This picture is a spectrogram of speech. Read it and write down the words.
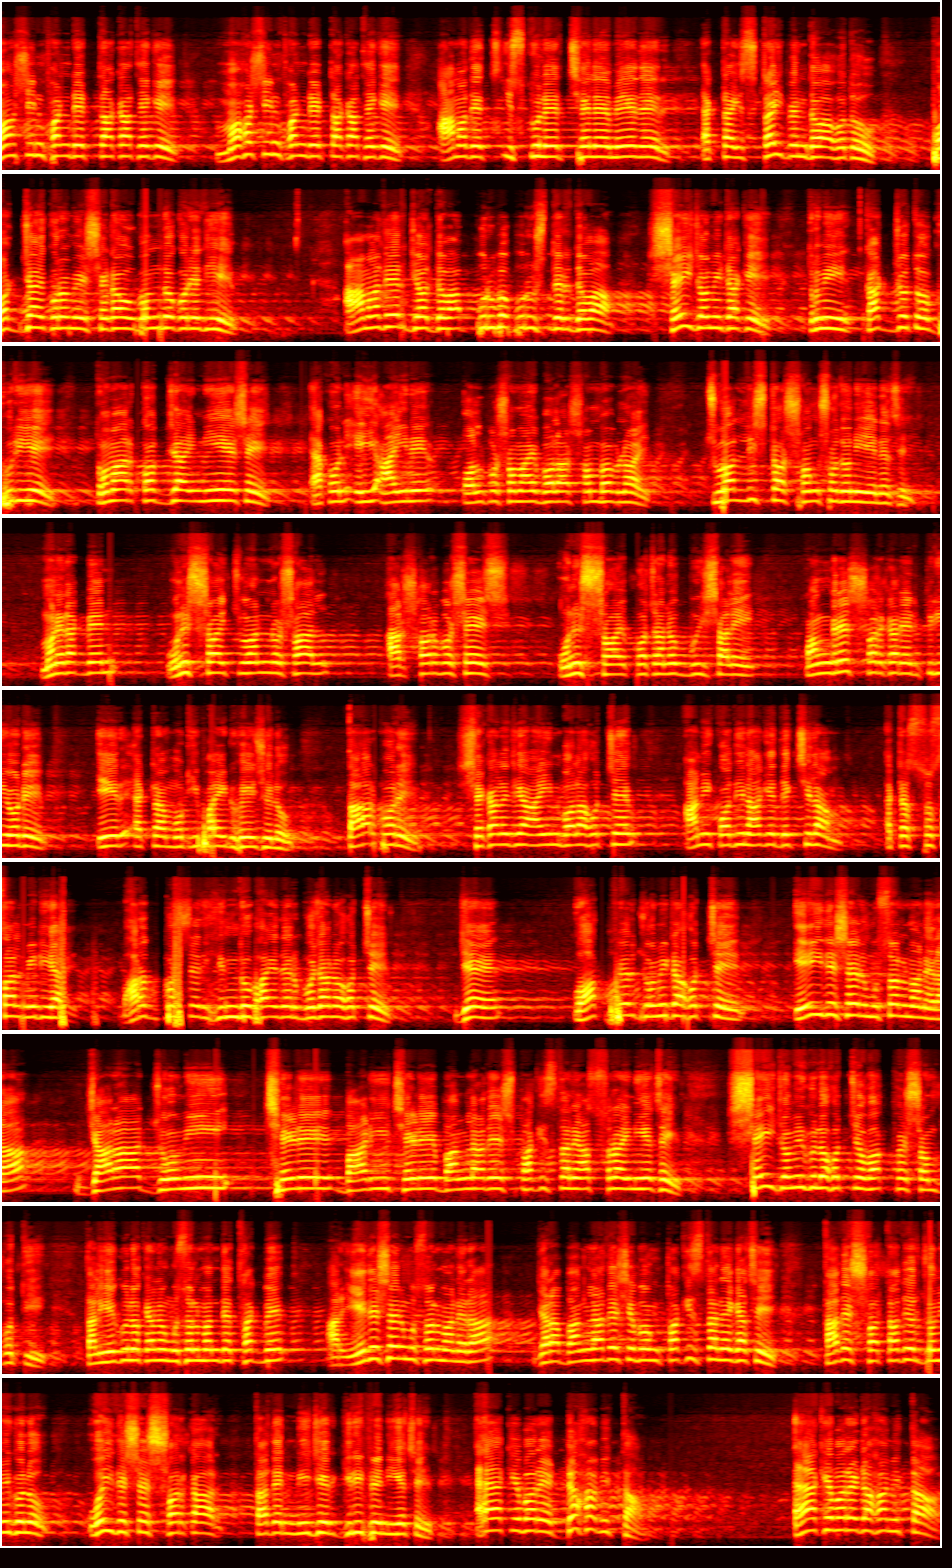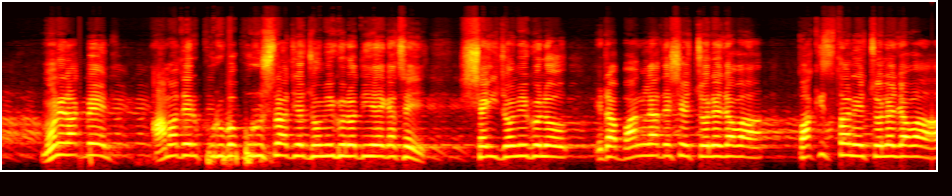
মহসিন ফান্ডের টাকা থেকে, মহসিন ফান্ডের টাকা থেকে আমাদের স্কুলের ছেলে মেয়েদের একটা স্টাইপেন্ড দেওয়া হতো। পর্যায়ক্রমে সেটাও বন্ধ করে দিয়ে আমাদের যে দেওয়া পূর্বপুরুষদের দেওয়া সেই জমিটাকে তুমি কার্যত ঘুরিয়ে তোমার কবজায় নিয়ে এসে এখন এই আইনে অল্প সময় বলা সম্ভব নয়, চুয়াল্লিশটা সংশোধনী এনেছে। মনে রাখবেন, উনিশশো চুয়ান্ন সাল আর সর্বশেষ উনিশশো পঁচানব্বই সালে কংগ্রেস সরকারের পিরিয়ডে এর একটা মোটিফাইড হয়েছিল। তারপরে সেখানে যে আইন বলা হচ্ছে, আমি কদিন আগে দেখছিলাম একটা সোশ্যাল মিডিয়ায় ভারতবর্ষের হিন্দু ভাইদের বোঝানো হচ্ছে যে ওয়াকফের জমিটা হচ্ছে এই দেশের মুসলমানেরা যারা জমি ছেড়ে, বাড়ি ছেড়ে বাংলাদেশ, পাকিস্তানে আশ্রয় নিয়েছে, সেই জমিগুলো হচ্ছে ওয়াকফের সম্পত্তি। তাহলে এগুলো কেন মুসলমানদের থাকবে? আর এদেশের মুসলমানেরা যারা বাংলাদেশ এবং পাকিস্তানে গেছে, তাদের তাদের জমিগুলো ওই দেশের সরকার তাদের নিজের গ্রিপে নিয়েছে। একেবারে ডাহা মিথ্যা। একেবারে ডাহা মিথ্যা। মনে রাখবেন, আমাদের পূর্বপুরুষরা যে জমিগুলো দিয়ে গেছে, সেই জমিগুলো, এটা বাংলাদেশে চলে যাওয়া, পাকিস্তানে চলে যাওয়া,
